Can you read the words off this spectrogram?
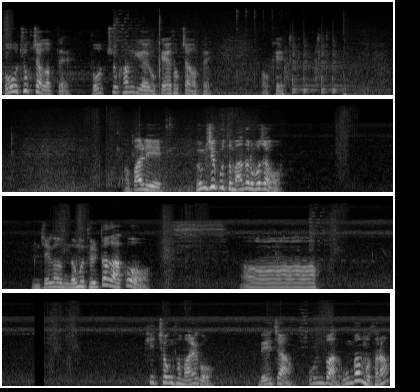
도축 작업대. 도축 한 개가 아니고 계속 작업해. 오케이. 어, 빨리 음식부터 만들어 보자고. 음, 지금 너무 들떠갖고 어... 피 청소 말고 내장, 운반, 운반 못하나?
